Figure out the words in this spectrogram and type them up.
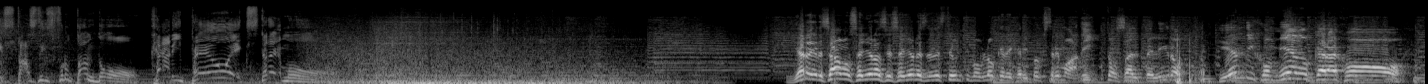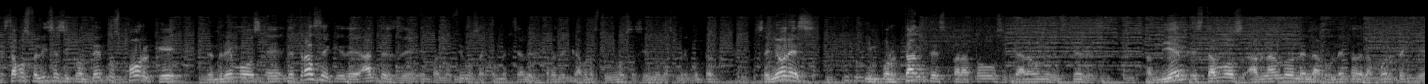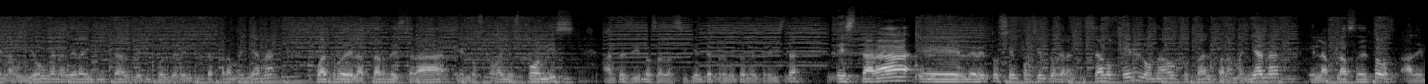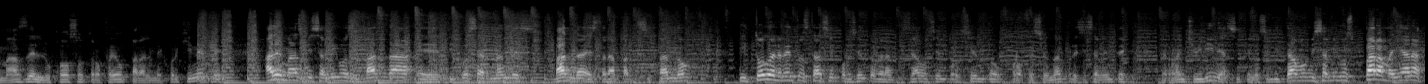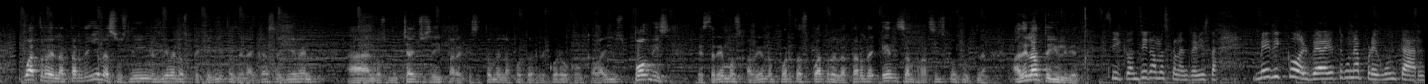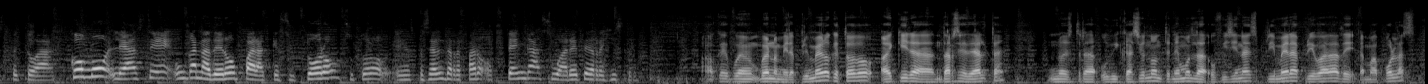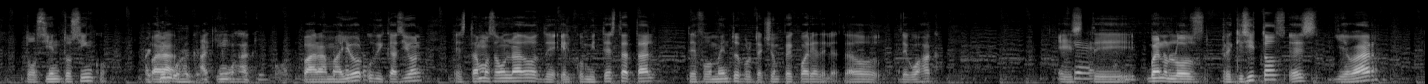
Estás disfrutando Caripeo Extremo. Ya regresamos, señoras y señores, en este último bloque de Jaripeo Extremo, adictos al peligro. ¿Quién dijo miedo, carajo? Estamos felices y contentos porque tendremos, eh, detrás de, de, antes de cuando fuimos a comerciales, detrás de cámara, estuvimos haciendo unas preguntas, señores, importantes para todos y cada uno de ustedes. También estamos hablando de la ruleta de la muerte que la Unión Ganadera invita al médico Olvera invita para mañana. 4 de la tarde estará en los caballos ponis antes de irnos a la siguiente pregunta en la entrevista, estará eh, el evento 100% garantizado en Lonado Total para mañana en la Plaza de Toros, además del lujoso trofeo para el mejor jinete. Además, mis amigos, Banda eh, Ticosa Hernández Banda estará participando y todo el evento está 100% garantizado, 100% profesional precisamente de Rancho Irine. Así que los invitamos, mis amigos, para mañana, 4 de la tarde. Lleven a sus niños, lleven a los pequeñitos de la casa, lleven a los muchachos ahí para que se tomen la foto de recuerdo con caballos ponis. Estaremos abriendo puertas 4 de la tarde en San Francisco Tutla. Adelante, Juliet. Sí, continuamos con la entrevista. Médico Olvera, yo tengo una pregunta respecto a cómo le hace un ganadero para que su toro, su toro en especial de reparo, obtenga su arete de registro. Ok, bueno, bueno, mira, primero que todo hay que ir a darse de alta. Nuestra ubicación donde tenemos la oficina es primera privada de Amapolas 205. Aquí Para, en Oaxaca. aquí en Oaxaca. Para mayor ubicación, estamos a un lado del Comité Estatal de Fomento y Protección Pecuaria del Estado de Oaxaca. Este, bueno, los requisitos es llevar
